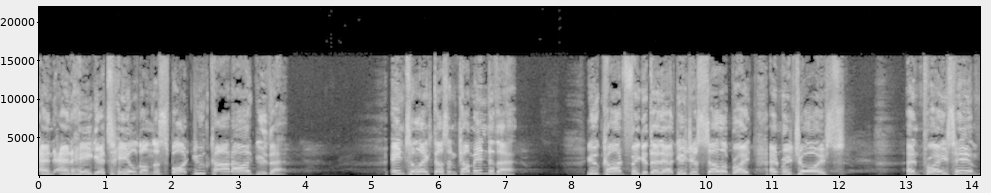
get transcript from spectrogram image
and, and he gets healed on the spot, you can't argue that. Intellect doesn't come into that. You can't figure that out. You just celebrate and rejoice and praise Him.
